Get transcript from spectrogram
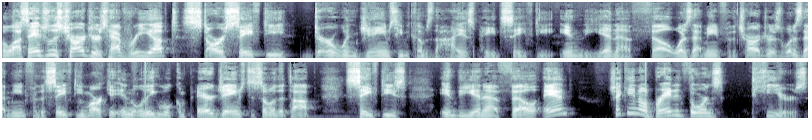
The Los Angeles Chargers have re upped star safety Derwin James. He becomes the highest paid safety in the NFL. What does that mean for the Chargers? What does that mean for the safety market in the league? We'll compare James to some of the top safeties in the NFL and check in on Brandon Thorn's tiers,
